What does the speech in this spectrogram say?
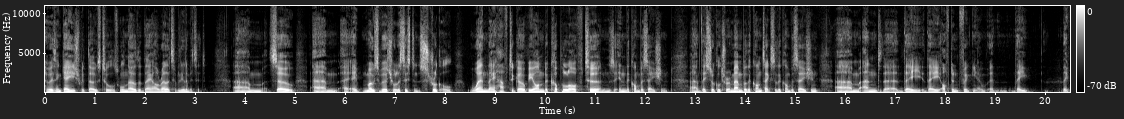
who is engaged with those tools will know that they are relatively limited. Um, so um, a, a, most virtual assistants struggle when they have to go beyond a couple of turns in the conversation. Um, they struggle to remember the context of the conversation, um, and uh, they they often you know uh, they they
